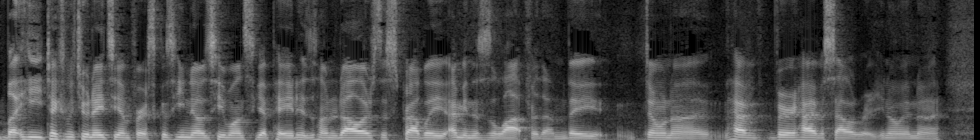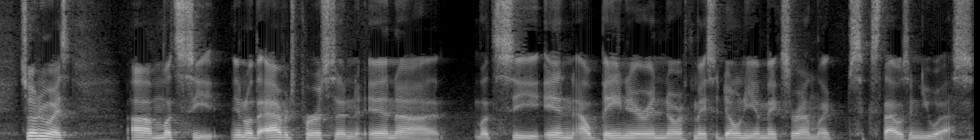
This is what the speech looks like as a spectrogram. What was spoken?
but he takes me to an ATM first because he knows he wants to get paid his hundred dollars. This is probably, I mean, this is a lot for them. They don't uh, have very high of a salary, you know. And uh, so, anyways, um, let's see. You know, the average person in uh, let's see in Albania or in North Macedonia makes around like six thousand US.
